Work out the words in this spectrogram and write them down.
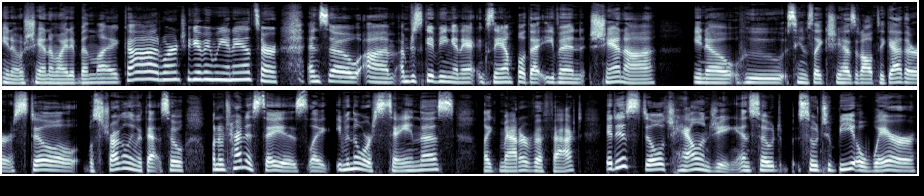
you know, Shanna might have been like, God, why aren't you giving me an answer? And so um, I'm just giving an example that even Shanna you know, who seems like she has it all together, still was struggling with that. So, what I'm trying to say is like, even though we're saying this like matter of a fact, it is still challenging. And so, so to be aware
